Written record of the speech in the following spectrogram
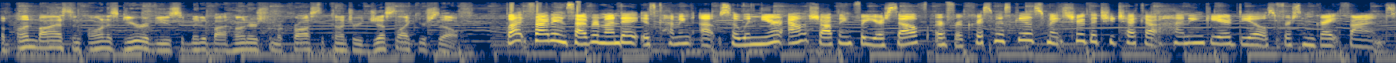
of unbiased and honest gear reviews submitted by hunters from across the country just like yourself. Black Friday and Cyber Monday is coming up, so when you're out shopping for yourself or for Christmas gifts, make sure that you check out Hunting Gear Deals for some great finds.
